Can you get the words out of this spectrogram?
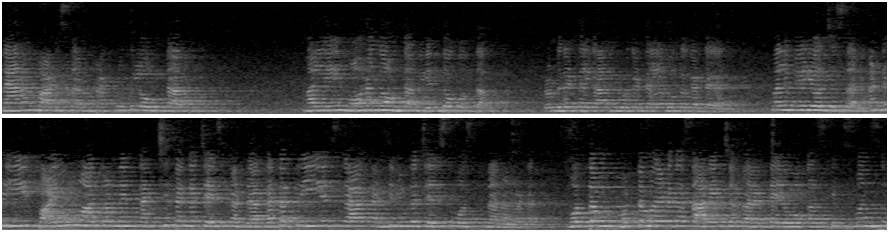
జ్ఞానం పాటిస్తాను ప్రకృతిలో ఉంటాను. మళ్ళీ మౌనంగా ఉంటాను ఎంతో కొంత. రెండు గంటలు కానీ మూడు గంటలు కానీ ఒక గంట కానీ. మళ్ళీ వీడియోలు చూస్తాను. అంటే ఈ ఫైవ్ మాత్రం నేను ఖచ్చితంగా చేసిన గత త్రీ ఇయర్స్గా కంటిన్యూగా చేస్తూ వస్తున్నాను అనమాట మొత్తం మొట్టమొదటిగా సార్ ఏం చెప్పారంటే ఒక సిక్స్ మంత్స్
